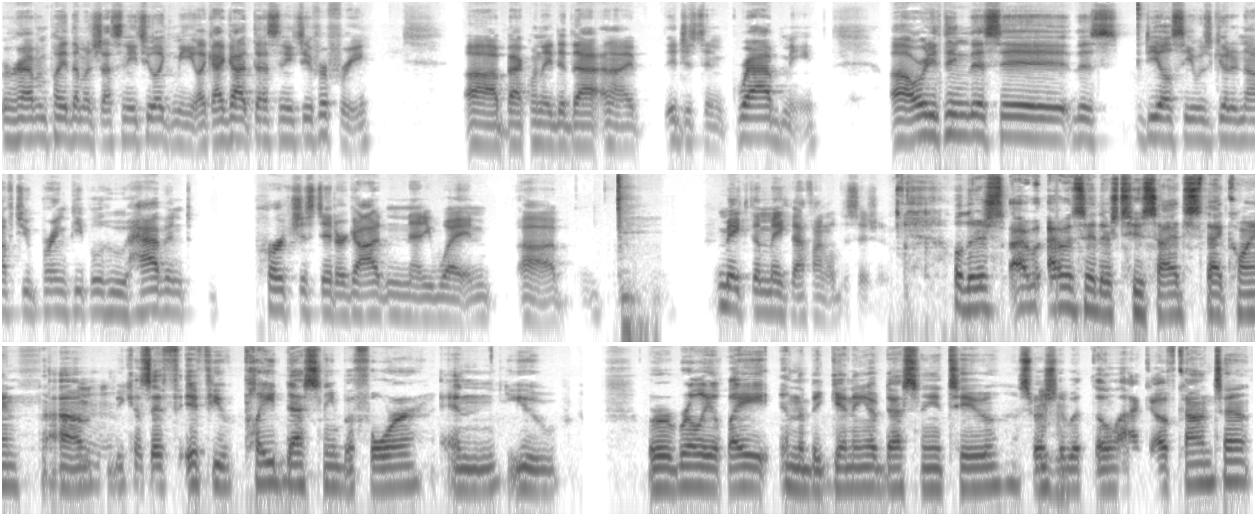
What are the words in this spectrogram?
or haven't played that much Destiny 2 like me? Like I got Destiny 2 for free uh, back when they did that, and I it just didn't grab me. Uh, or do you think this is this DLC was good enough to bring people who haven't purchased it or gotten in any way and uh, make them make that final decision? Well, there's I, w- I would say there's two sides to that coin um, Mhm. because if if you played Destiny before and you were really late in the beginning of Destiny 2, especially with the lack of content,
